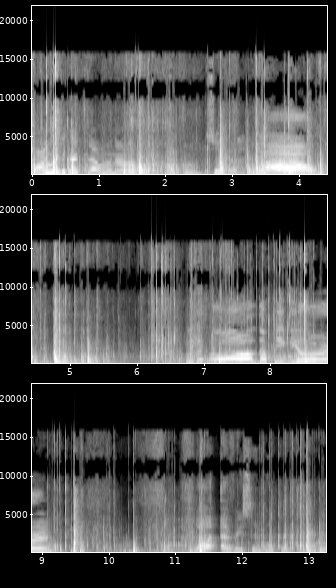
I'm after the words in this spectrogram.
I want to get that one out. So bad. Wow. We got all the figure. Not every single Pokemon.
